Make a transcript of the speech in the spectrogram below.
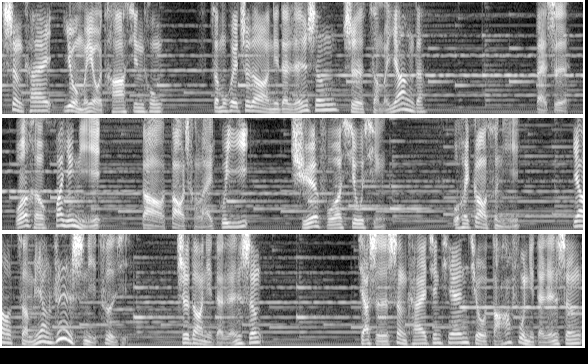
盛开又没有他心通，怎么会知道你的人生是怎么样的？但是我很欢迎你到道场来皈依，学佛修行。我会告诉你，要怎么样认识你自己，知道你的人生。假使盛开今天就答复你的人生，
